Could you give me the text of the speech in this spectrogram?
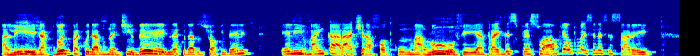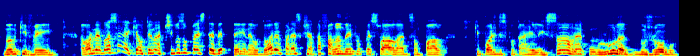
ali, já doido para cuidar dos netinhos dele, né, cuidar do shopping dele, ele vai encarar, tirar foto com o Maluf e ir atrás desse pessoal, que é o que vai ser necessário aí no ano que vem. Agora o negócio é que alternativas o PSDB tem, né? O Dória parece que já está falando aí para o pessoal lá de São Paulo que pode disputar a reeleição, né? Com o Lula no jogo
